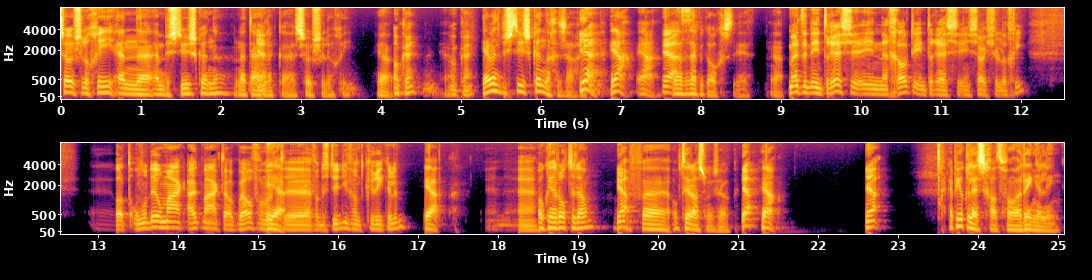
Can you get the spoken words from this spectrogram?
Sociologie en, eh, en bestuurskunde. En uiteindelijk eh, sociologie. Ja. Oké. Oké. Jij bent bestuurskundige, zag. Ja. Ja, ja, Ja. dat heb ik ook gestudeerd. Ja. Met een interesse in, een grote interesse in sociologie. Eh, Wat onderdeel maakt, uitmaakte ook wel van, het, eh, van de studie, van het curriculum. ja. Eh, Ook in Rotterdam? Ja. Of eh, op Erasmus ook? ja. Ja. Ja. Heb je ook les gehad van Ringeling?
